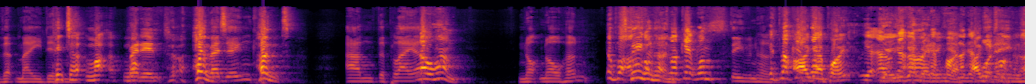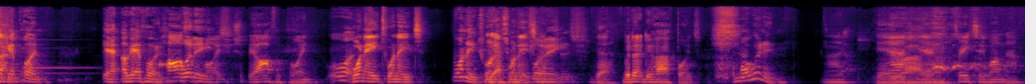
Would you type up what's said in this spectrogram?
That made him Peter, Ma, Ma- Reading. Hunt. Reading. Hunt. and the player No Hunt. not Noel Hunt, No, but Stephen I, Hunt. I get one. Stephen Hunt. Yeah, but I get a point. Yeah, yeah I'll you get, get I'll Reading, get a point. yeah. I'll get get a point. I'll get a point. Yeah, I'll get a point. Half One a each. point. Should be half a point. What? One each, one each. One each. One Yes, each. one each. One yeah. each. Yeah, we don't do half points. Am I winning? No. Yeah, you are, yeah. Three, two, one now.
